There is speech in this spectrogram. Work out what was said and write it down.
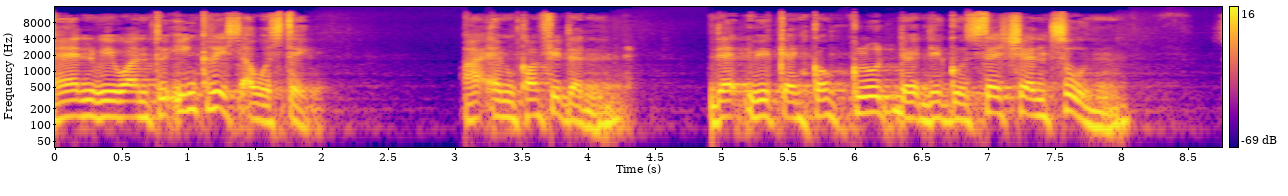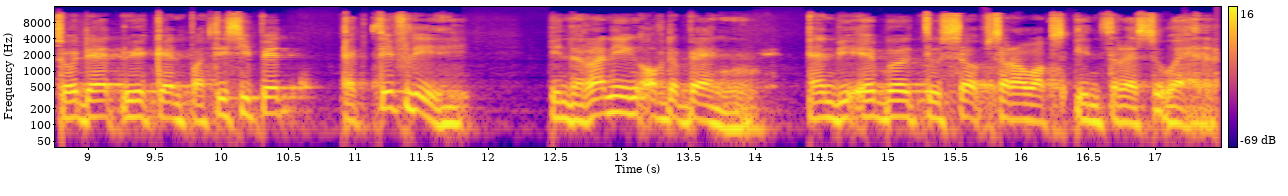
and we want to increase our stake. I am confident that we can conclude the negotiation soon so that we can participate actively in the running of the bank and be able to serve Sarawak's interests well.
